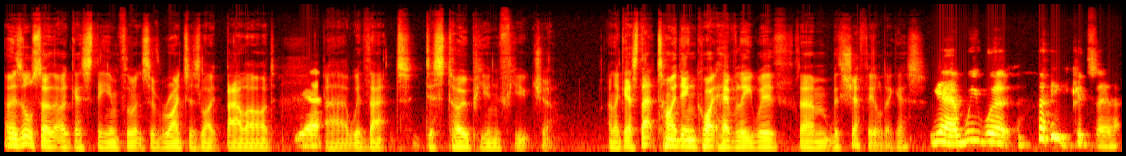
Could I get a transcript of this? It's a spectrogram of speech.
And there's also, I guess, the influence of writers like Ballard yeah. uh, with that dystopian future. And I guess that tied in quite heavily with um, with Sheffield, I guess. Yeah, we were. you could say that.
